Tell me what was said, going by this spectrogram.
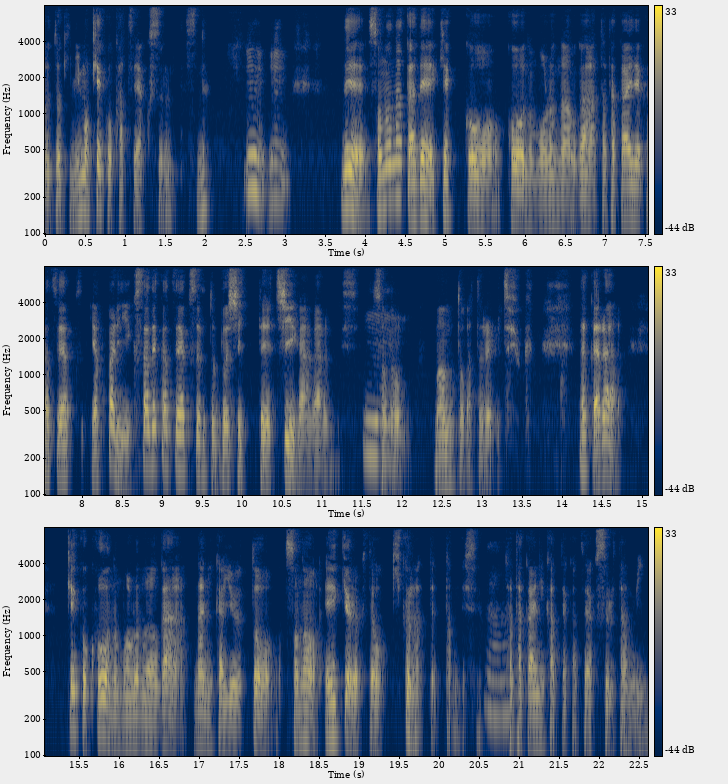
う時にも結構活躍するんですね。うんうん。で、その中で結構河野諸直が戦いで活躍、やっぱり戦で活躍すると武士って地位が上がるんですよ。うん、その、マウントが取れるというか。だから、結構河野諸直が何か言うと、その影響力って大きくなってったんですよ。戦いに勝って活躍するたんびに。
